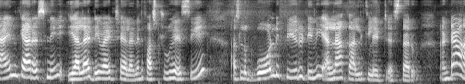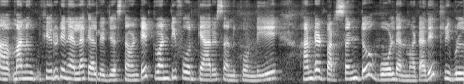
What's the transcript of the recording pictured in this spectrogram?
నైన్ క్యారెట్స్ని ఎలా డివైడ్ చేయాలనేది ఫస్ట్ చూసేసి అసలు గోల్డ్ ప్యూరిటీని ఎలా క్యాలిక్యులేట్ చేస్తారు? అంటే మనం ప్యూరిటీని ఎలా క్యాలిక్యులేట్ చేస్తామంటే ట్వంటీ ఫోర్ క్యారెట్స్ అనుకోండి హండ్రెడ్ పర్సెంట్ గోల్డ్ అనమాట అది ట్రిపుల్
